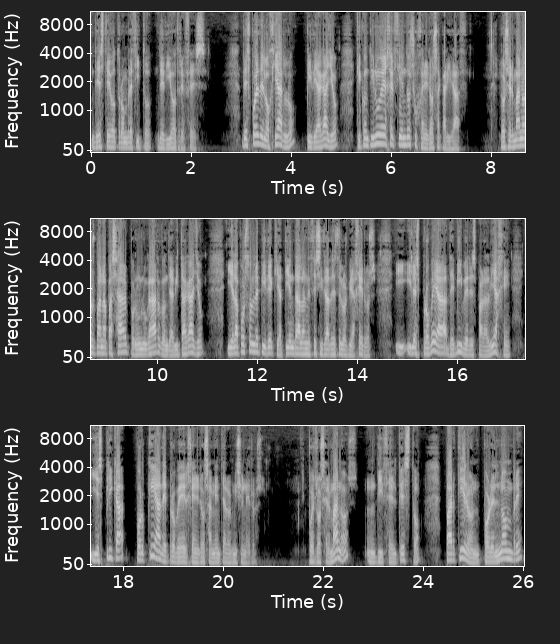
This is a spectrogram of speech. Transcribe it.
de este otro hombrecito de Diótrefes. Después de elogiarlo, pide a Gallo que continúe ejerciendo su generosa caridad. Los hermanos van a pasar por un lugar donde habita Gallo, y el apóstol le pide que atienda a las necesidades de los viajeros y, y, les provea de víveres para el viaje, y explica por qué ha de proveer generosamente a los misioneros. Pues los hermanos, dice el texto, partieron por el nombre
